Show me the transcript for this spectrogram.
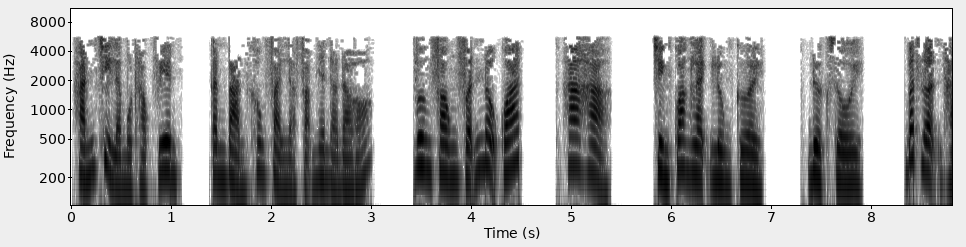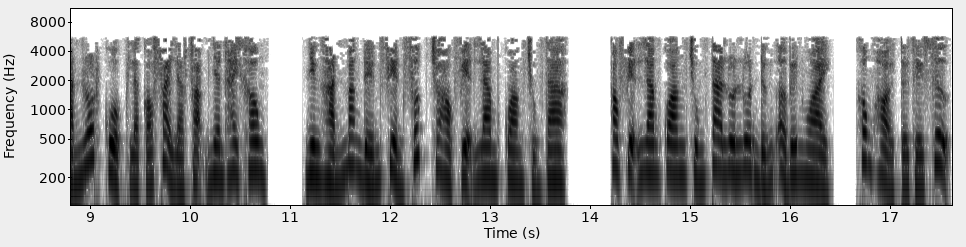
hắn chỉ là một học viên, căn bản không phải là phạm nhân nào đó. Vương Phong vẫn nộ quát, ha ha. Trình Quang lạnh lùng cười. Được rồi, bất luận hắn rốt cuộc là có phải là phạm nhân hay không, nhưng hắn mang đến phiền phức cho học viện Lam Quang chúng ta. Học viện Lam Quang chúng ta luôn luôn đứng ở bên ngoài, không hỏi tới thế sự.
